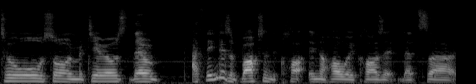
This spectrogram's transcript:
tools, sewing materials. There, I think there's a box in the clo- in the hallway closet that's uh,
